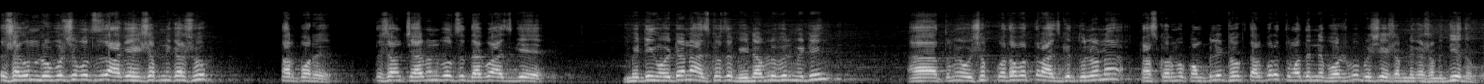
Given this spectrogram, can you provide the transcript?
তো সেখন রূপসী বলছে যে আগে হিসাব নিকাশ হোক, তারপরে। তো সেখন চেয়ারম্যান বলছে, দেখো আজকে মিটিং ওইটা না, আজকে হচ্ছে ভিডাব্লিউপির মিটিং তুমি ওইসব কথাবার্তা আজকে তুলো না কাজকর্ম কমপ্লিট হোক তারপরে তোমাদের নিয়ে বসবো বসে হিসাব নিকাশ আমি দিয়ে দেবো।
